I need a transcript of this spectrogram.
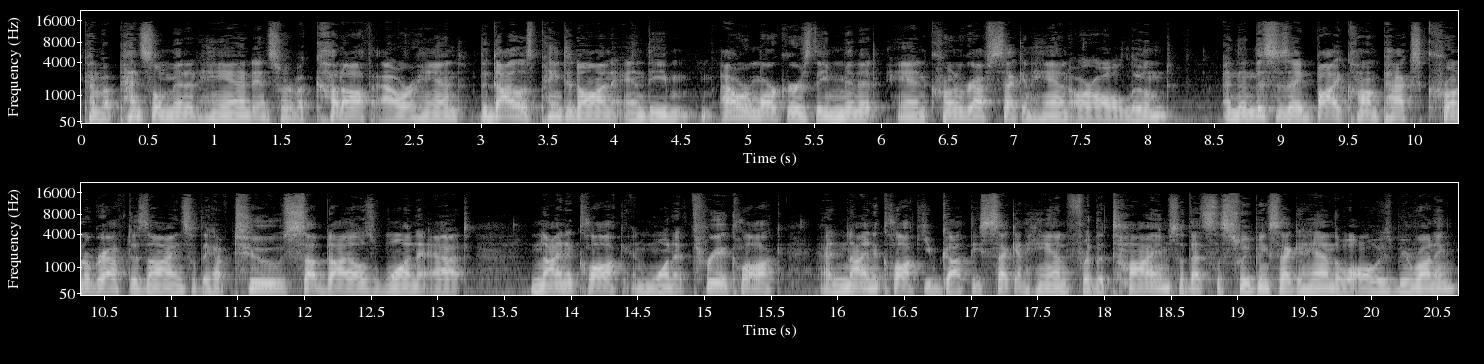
kind of a pencil minute hand and sort of a cut-off hour hand. The dial is painted on and the hour markers, the minute and chronograph second hand are all loomed. And then this is a bicompax chronograph design, so they have two subdials, one at 9 o'clock and one at 3 o'clock. At 9 o'clock, you've got the second hand for the time, so that's the sweeping second hand that will always be running.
